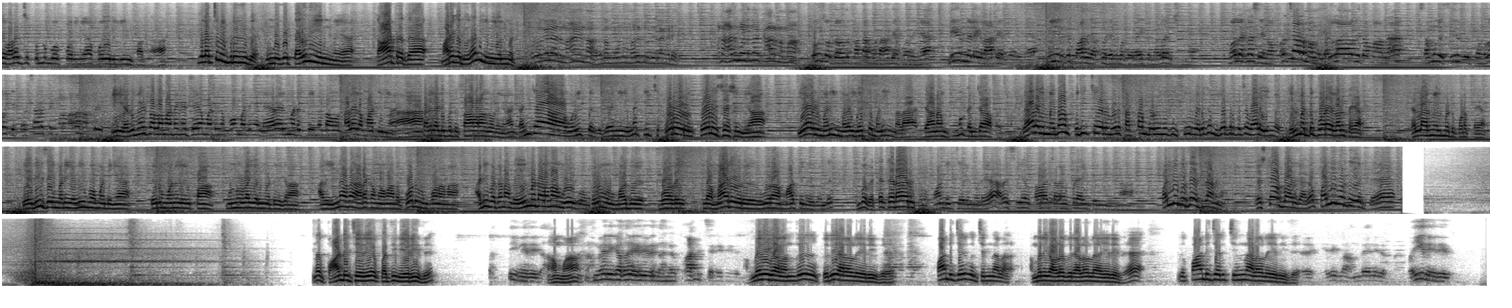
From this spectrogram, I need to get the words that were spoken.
வாழ்க்கையை வளர்ச்சி கொண்டு போக போறீங்க போயிருக்கீங்கன்னு பார்த்தா இந்த லட்சணம் இப்படி இருக்குது. உங்களுக்கு தகுதியின்மையை காட்டுறத மறைக்கிறதுக்கு தான் நீங்க இந்த ஹெல்மெட் ஒரு வகையில் அது நியாயம் தான் அது நம்ம ஒன்றும் மறுக்கிறதுக்கெல்லாம் கிடையாது. ஆனால் அது மட்டும் தான் காரணமா? பொது சொத்தை வந்து பட்டா போட்டு ஆட்டைய போறீங்க நீர்நிலைகள் ஆட்டைய போறீங்க உயிருக்கு பாதுகாப்பு ஹெல்மெட் ரைட்டு நல்ல விஷயம். முதல்ல என்ன செய்யணும் பிரச்சாரம் பண்ணணும் எல்லா விதமான சமூக சீர்திருத்தங்களும் இங்கே பிரச்சாரத்தின் மூலமாக தான் நம்ம நீ எதுவுமே சொல்ல மாட்டீங்க செய்ய மாட்டீங்க போக மாட்டீங்க. நேரா ஹெல்மெட் எடுத்தீங்கன்னா தான் அவன் தலையில மாட்டீங்கன்னா தலையில அடிபட்டு சாவறான்னு சொன்னீங்கன்னா கஞ்சா ஒழிக்கிறதுக்கு நீங்க என்ன கீச்சு? ஒரு ஒரு போலீஸ் ஸ்டேஷன்லயும் ஏழு மணிக்கு மேல எட்டு மணிக்கு மேல தியானமும் கஞ்சா பிரச்சனை வேலையின்மை தான் புதுச்சேரியினுடைய சட்டம் ஒழுங்குக்கு சீர்கெடுக்க மிகப்பெரிய பிரச்சனை வேலையின்மை ஹெல்மெட்டு போட எல்லாரும் தயார். எல்லாருமே ஹெல்மெட் போட தயார். எதையும் செய்ய மாட்டீங்க எதையும் போக மாட்டீங்க. வெறும் மணில் விற்பான் முந்நூறுரூவாய்க்கு ஹெல்மெட் விற்கிறான். அது என்னதான் அடக்கமாமா அதை போட்டுன்னு போனானா அடிபட்டானா அந்த ஹெல்மெட்டால தான் உயிர் போகும். வெறும் மது போதை இந்த மாதிரி ஒரு ஊரா மாத்தினது வந்து ரொம்ப வெக்கக்கேடா இருக்கும் பாண்டிச்சேரியினுடைய அரசியல் கலாச்சாரம் எப்படி ஆகிட்டு இருந்தீங்கன்னா பள்ளிக்கூடத்தை எடுத்துட்டானுங்க. வெஸ்டா பாருக்காக பள்ளிக்கூடத்தை எடுத்து இந்த பாண்டிச்சேரியை பற்றி எரியுது எரியுதா ஆமா. அமெரிக்கா தான் எரியுது நாங்கள் பாண்டிச்சேரி எரியுது. அமெரிக்கா வந்து பெரிய அளவில் எரியுது. பாண்டிச்சேரி கொஞ்சம் சின்ன அளவு அமெரிக்கா அவ்வளோ பெரிய அளவில் எரியுது. இது பாண்டிச்சேரி சின்ன அளவில் எரியுது. எரியுது? அந்த எரியுது. வயிறு எரியுது.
